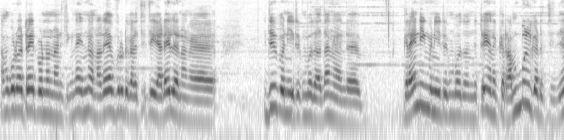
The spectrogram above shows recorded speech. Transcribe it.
நம்ம கூட ட்ரேட் பண்ணணும்னு நினச்சிங்கன்னா இன்னும் நிறையா ஃப்ரூட் கிடச்சிச்சு. இடையில நாங்கள் இது பண்ணிகிட்டு இருக்கும்போது அதாங்க அந்த கிரைண்டிங் பண்ணிகிட்டு இருக்கும்போது வந்துட்டு எனக்கு ரம்புல் கிடச்சிது.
